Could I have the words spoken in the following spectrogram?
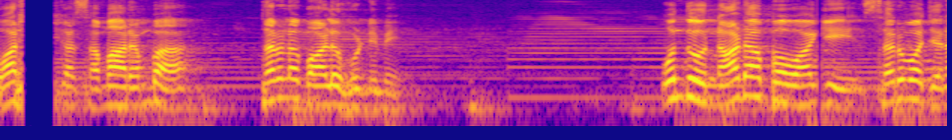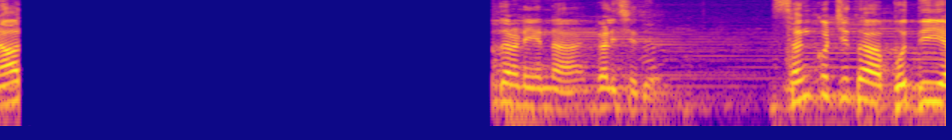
ವಾರ್ಷಿಕ ಸಮಾರಂಭ ತರಳಬಾಳು ಹುಣ್ಣಿಮೆ. ಒಂದು ನಾಡಹಬ್ಬವಾಗಿ ಸರ್ವ ಜನ ಆದರಣೆಯನ್ನ ಗಳಿಸಿದೆ. ಸಂಕುಚಿತ ಬುದ್ಧಿಯ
